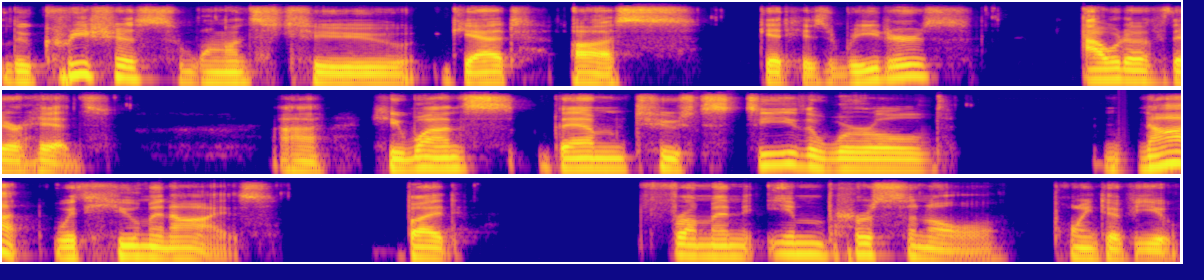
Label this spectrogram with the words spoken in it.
Lucretius wants to get us, get his readers out of their heads. Uh, he wants them to see the world not with human eyes, but from an impersonal point of view,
